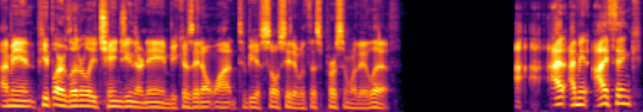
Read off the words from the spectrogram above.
I mean, people are literally changing their name because they don't want to be associated with this person where they live. I, I, I mean, I think,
